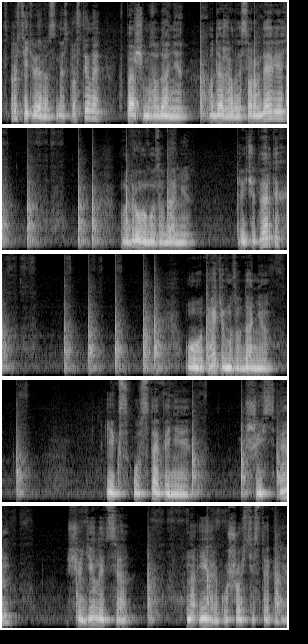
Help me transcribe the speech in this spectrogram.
Спростіть вираз. Ми спростили. В першому завданні одержали 49. У другому завданні 3 четвертих. У третьому завданні х у степені 6m, що ділиться на y у шостій степені.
